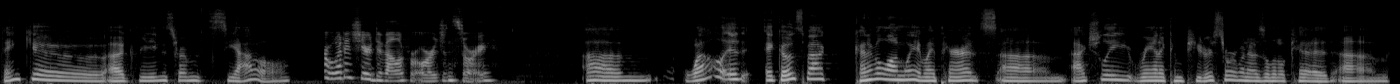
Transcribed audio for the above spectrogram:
Thank you. Uh, greetings from Seattle. What is your developer origin story? Um, well, it it goes back kind of a long way. My parents um, actually ran a computer store when I was a little kid, um,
